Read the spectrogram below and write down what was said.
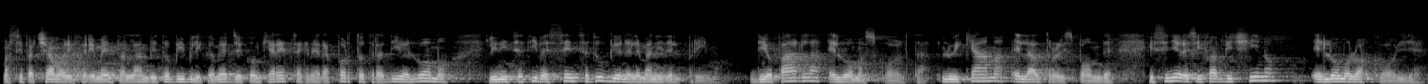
ma se facciamo riferimento all'ambito biblico emerge con chiarezza che nel rapporto tra Dio e l'uomo l'iniziativa è senza dubbio nelle mani del primo. Dio parla e l'uomo ascolta, lui chiama e l'altro risponde, il Signore si fa vicino e l'uomo lo accoglie.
